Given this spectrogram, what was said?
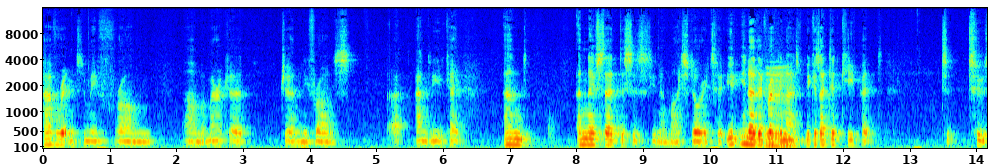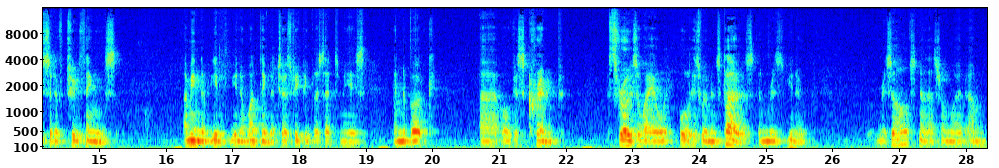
have written to me from um, America, Germany, France, uh, and the UK, and and they've said this is you know my story too. You, you know they've Mm. recognised because I did keep it to to sort of true things. I mean, you, you know, one thing that two or three people have said to me is in the book, uh, August Crimp throws away all, all his women's clothes and, res, you know, resolves, no, that's the wrong word, um,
